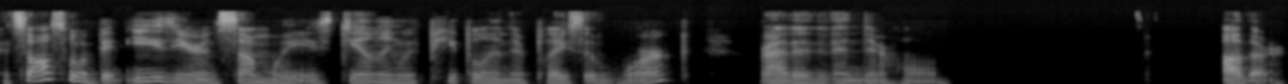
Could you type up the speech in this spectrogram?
It's also a bit easier in some ways dealing with people in their place of work rather than their home. Other.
